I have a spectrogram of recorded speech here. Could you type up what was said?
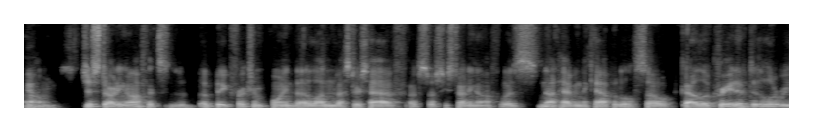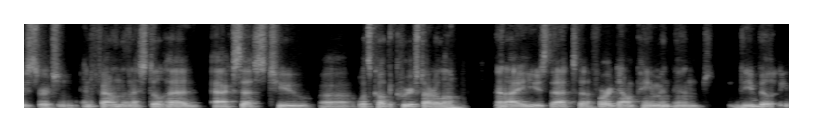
Yeah. Um, just starting off, it's a big friction point that a lot of investors have, especially starting off, was not having the capital. So got a little creative, did a little research, and, and found that I still had access to uh, what's called the Career Starter Loan. And I used that uh, for a down payment and the ability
